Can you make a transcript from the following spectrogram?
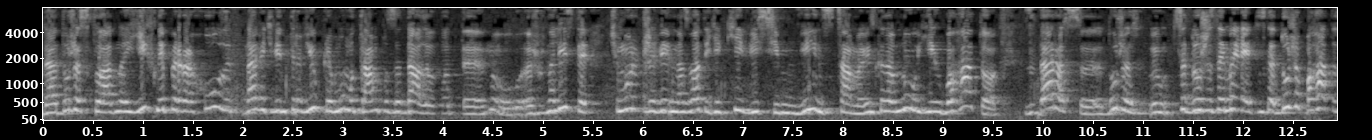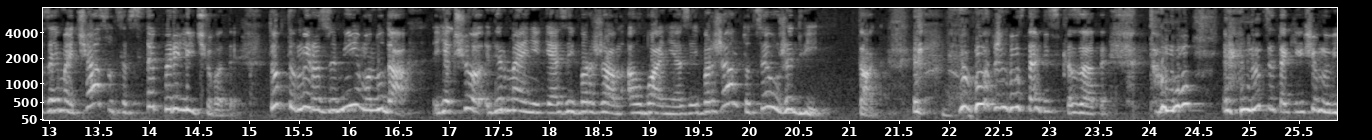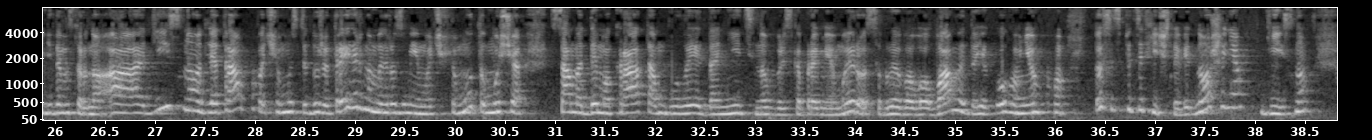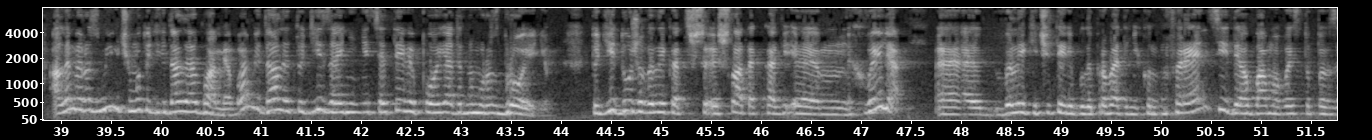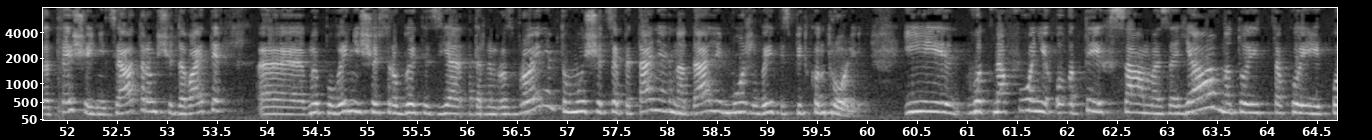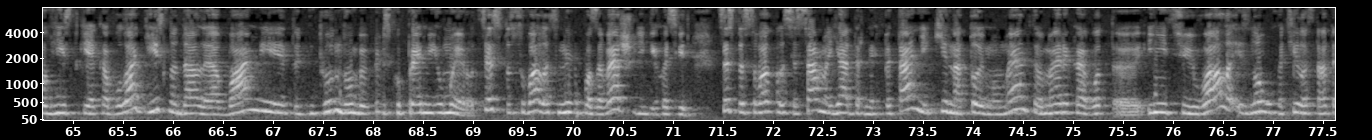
Да, дуже складно. Їх не перераховували. Навіть в інтерв'ю прямому Трампу задали. От е, ну журналісти, чи може він назвати які вісім він саме? Він сказав, ну їх багато. Зараз е, дуже це дуже займе, як він сказав, дуже багато займе часу це все перелічувати. Тобто ми розуміємо, ну да, якщо Вірменія, Азербайджан, Албанія, Азербайджан, то це вже дві. Так, можна навіть сказати. Тому ну це так, якщо ми відійдемо сторону. А дійсно для Трампа чомусь це дуже тригерно. Ми розуміємо, чому, тому що саме демократам були дані ці Нобелівська премія миру, особливо в Обами, до якого в нього досить специфічне відношення, дійсно. Але ми розуміємо, чому тоді дали Обамі. Обамі дали тоді за ініціативи по ядерному роззброєнню. Тоді дуже велика йшла така ем, хвиля. Е, Великі чотири були проведені конференції, де Обама виступив за те, що ініціатором, що давайте е, ми повинні щось робити з ядерним роззброєнням, тому що це питання надалі може вийти з під контролю. І от на фоні тих саме заяв, на тої такої повістки, яка була, дійсно дали Обамі ту- Нобелівську премію миру. Це стосувалося не по завершенню якихось від, це стосувалося саме ядерних питань, які на той момент Америка от е, ініціювала і знову хотіла стати.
